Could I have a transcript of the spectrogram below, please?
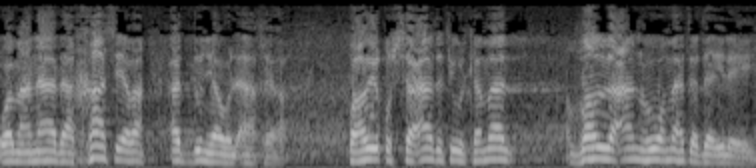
ومعنى هذا خاسر الدنيا والآخرة. طريق السعادة والكمال ضل عنه وما اهتدى إليه.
